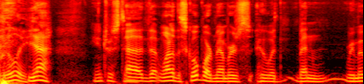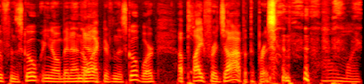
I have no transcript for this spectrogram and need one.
Really yeah, interesting. uh, the, one of the school board members who had been removed from the school, you know, been unelected from the school board, applied for a job at the prison. oh my gosh.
